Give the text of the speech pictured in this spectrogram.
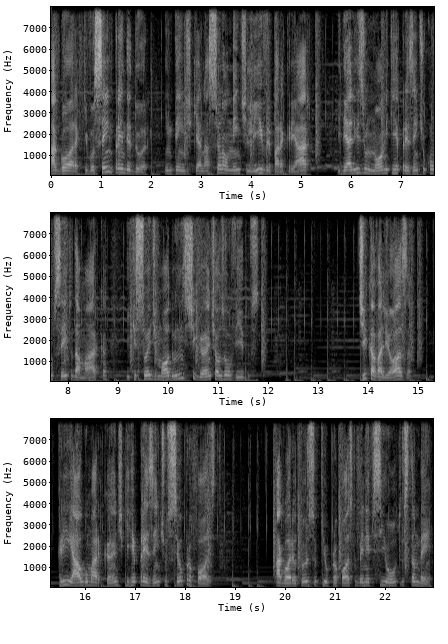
Agora que você, empreendedor, entende que é nacionalmente livre para criar, idealize um nome que represente o conceito da marca e que soe de modo instigante aos ouvidos. Dica valiosa: crie algo marcante que represente o seu propósito. Agora eu torço que o propósito beneficie outros também.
